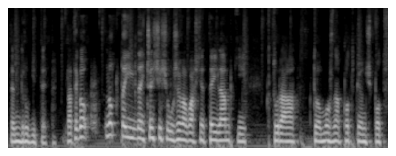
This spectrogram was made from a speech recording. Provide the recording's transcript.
ten drugi typ. Dlatego no tutaj najczęściej się używa właśnie tej lampki, która, którą można podpiąć pod e,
